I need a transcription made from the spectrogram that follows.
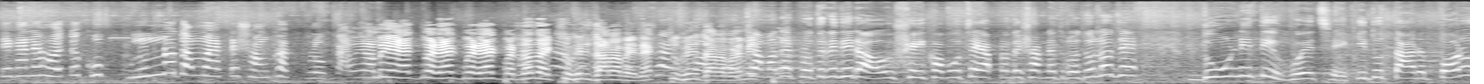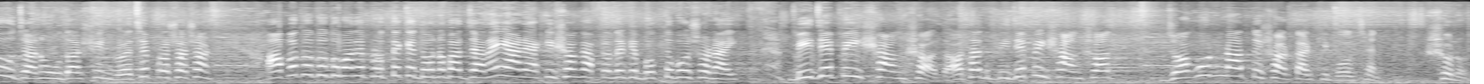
সেখানে হয়তো খুব ন্যূনতম একটা সংখ্যা লোক আমি আমি একবার একবার একবার দাদা একটুখানি দাঁড়াবেন একটুখানি দাঁড়াবেন আমি আমাদের প্রতিনিধিরাও সেই খবরটাই আপনাদের সামনে তুলে ধরলো যে দুর্নীতি হয়েছে কিন্তু তারপরেও যেন উদাসীন রয়েছে প্রশাসন। আপাতত তোমাদের প্রত্যেককে ধন্যবাদ জানাই আর একই সঙ্গে আপনাদেরকে বক্তব্য শোনাই বিজেপি সাংসদ। অর্থাৎ বিজেপি সাংসদ জগন্নাথ সরকার কি বলছেন? শুনুন।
